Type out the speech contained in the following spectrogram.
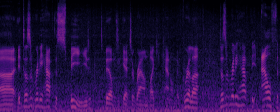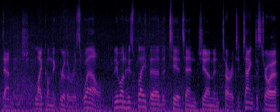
Uh, it doesn't really have the speed to be able to get around like you can on the Grille. It doesn't really have the alpha damage like on the Grille as well. Anyone who's played the, the tier 10 German turreted tank destroyer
